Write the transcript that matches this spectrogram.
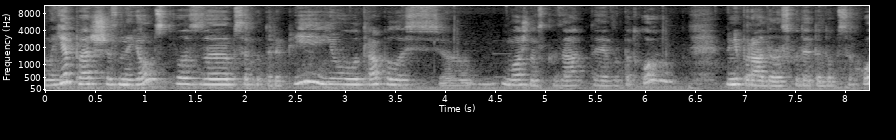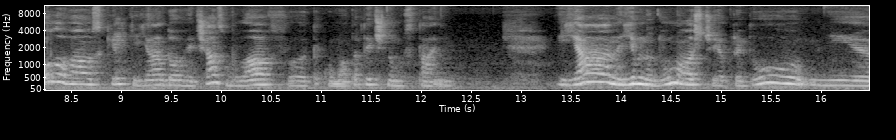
Моє перше знайомство з психотерапією трапилось, е, можна сказати, випадково. Мені порадили сходити до психолога, оскільки я довгий час була в такому апатичному стані. І я наївно думала, що я прийду, мені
